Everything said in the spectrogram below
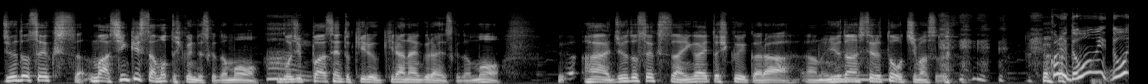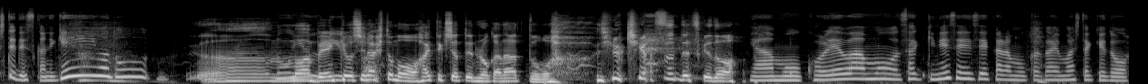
柔道整復師さんまあ鍼灸師さんはもっと低いんですけども、はい。50%切る切らないぐらいですけども、はい、柔道整復師さん意外と低いからあうん。の油断してると落ちます。う これどうどうしてですかね？原因はどう？うまあ勉強しない人も入ってきちゃってるのかなという気がするんですけど。いやもうこれはもうさっきね先生からも伺いましたけど、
